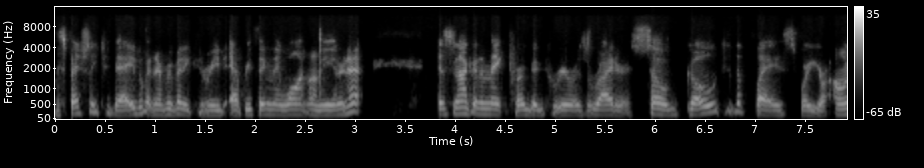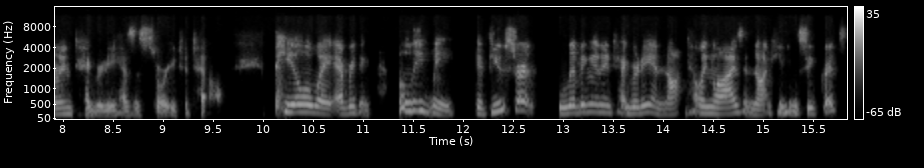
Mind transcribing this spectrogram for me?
especially today when everybody can read everything they want on the internet, it's not going to make for a good career as a writer. So go to the place where your own integrity has a story to tell. Peel away everything. Believe me, if you start living in integrity and not telling lies and not keeping secrets,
